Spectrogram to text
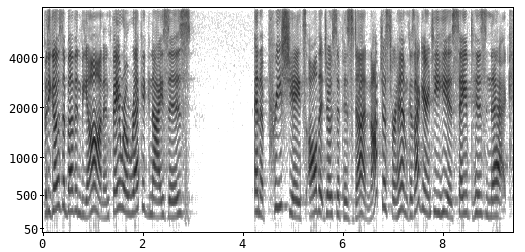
But he goes above and beyond, and Pharaoh recognizes and appreciates all that Joseph has done, not just for him, because I guarantee he has saved his neck.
